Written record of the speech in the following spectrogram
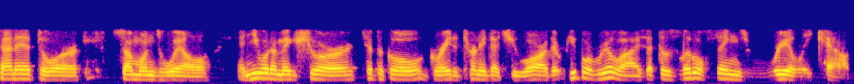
Senate or someone's will. And you want to make sure, typical great attorney that you are, that people realize that those little things really count.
